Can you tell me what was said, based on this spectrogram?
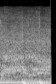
Jerusalem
